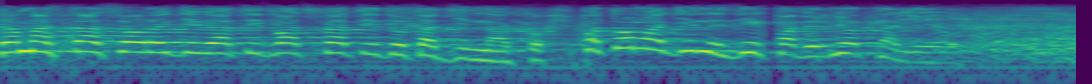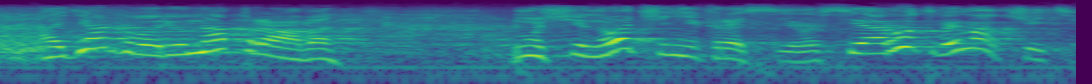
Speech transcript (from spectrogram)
До моста 49 и 25 идут одинаково. Потом один из них повернет налево. А я говорю направо. Мужчина очень некрасиво. Все орут, вы молчите.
